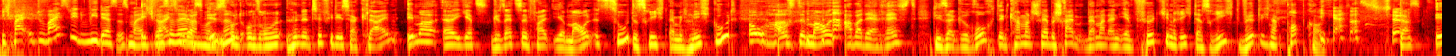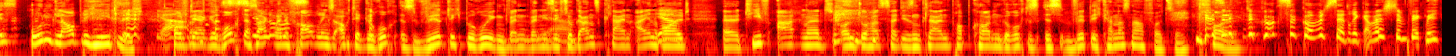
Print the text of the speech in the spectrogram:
ich weiß, du weißt, wie, wie das ist, Mike. Ich du hast weiß, ja wie das Hund, ist ne? und unsere Hündin Tiffy, die ist ja klein. Immer äh, jetzt gesetzt den Fall, ihr Maul ist zu. Das riecht nämlich nicht gut Oha. aus dem Maul. Aber der Rest, dieser Geruch, den kann man schwer beschreiben. Wenn man an ihrem Pfötchen riecht, das riecht wirklich nach Popcorn. Ja, das stimmt. Das ist unglaublich niedlich. Ja, und der Geruch, das sagt meine los? Frau übrigens auch, der Geruch ist wirklich beruhigend. Wenn, wenn die sich Ja. so ganz klein einrollt, äh, tief atmet und du hast halt diesen kleinen Popcorn-Geruch, das ist wirklich, ich kann das nachvollziehen. Voll. Du guckst so komisch, Cedric, aber es stimmt wirklich.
